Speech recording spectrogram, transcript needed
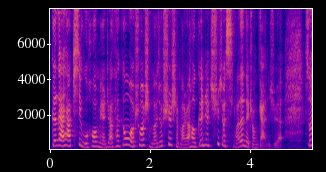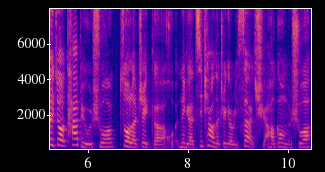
跟在他屁股后面，只要他跟我说什么就是什么，然后跟着去就行了的那种感觉。所以就他比如说做了这个那个机票的这个 research，然后跟我们说，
